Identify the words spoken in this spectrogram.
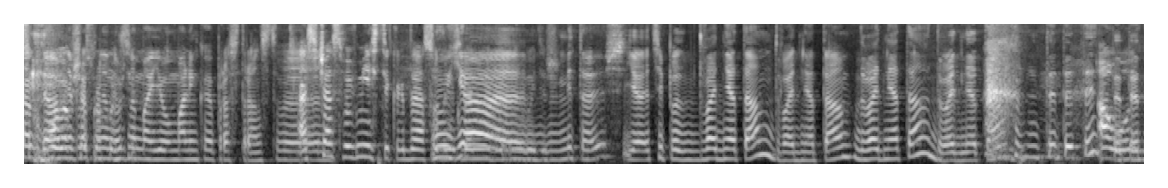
Как всегда, мне просто мне нужно мое маленькое пространство. А сейчас вы вместе, когда особо Ну, никуда я не, выйдешь? метаюсь. Я типа два дня там, два дня там, два дня там, два дня там. Ты-ты-ты, А он ты-ты-ты.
